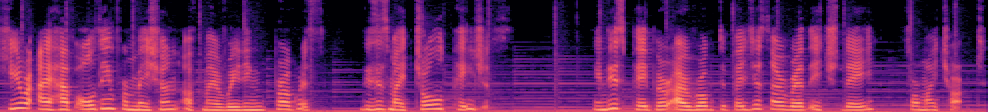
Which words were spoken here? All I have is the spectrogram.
Here I have all the information of my reading progress. This is my total pages. In this paper, I wrote the pages I read each day for my chart.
